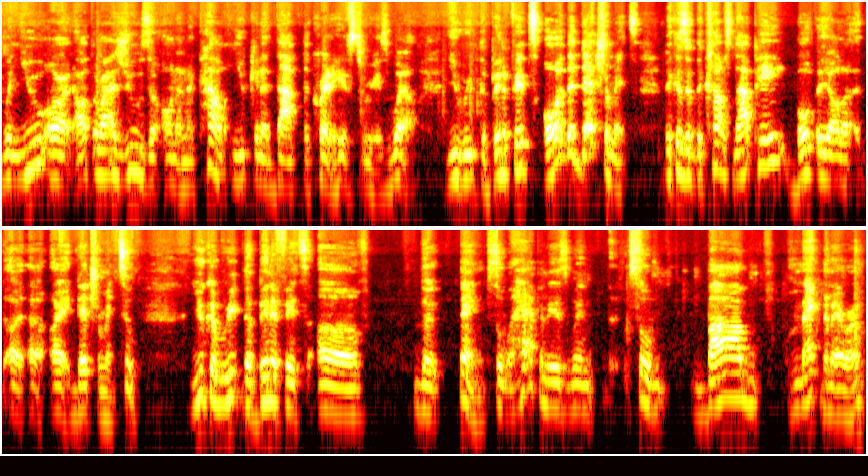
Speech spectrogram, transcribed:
when you are an authorized user on an account, you can adopt the credit history as well. You reap the benefits or the detriments because if the account's not paid, both of y'all are, are, are at detriment too. You can reap the benefits of the thing. So what happened is when so Bob McNamara,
